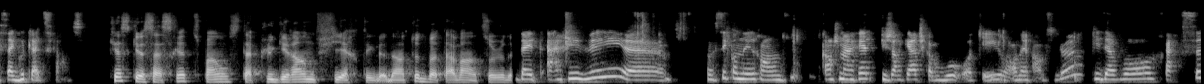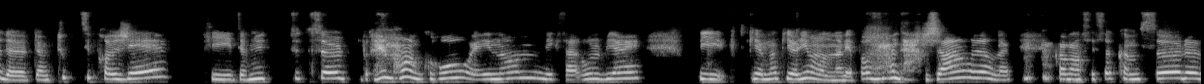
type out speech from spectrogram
Ça goûte la différence. Qu'est-ce que ça serait, tu penses, ta plus grande fierté là, dans toute votre aventure? D'être arrivé, euh, on sait qu'on est rendu. Quand je m'arrête puis je regarde, je suis comme, oh, OK, on est rendu là. Puis d'avoir parti ça d'un tout petit projet qui est devenu toute seule vraiment gros, énorme, mais que ça roule bien. Puis que moi puis Oli, on n'avait pas vraiment d'argent. On a commencé ça comme ça. Là.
